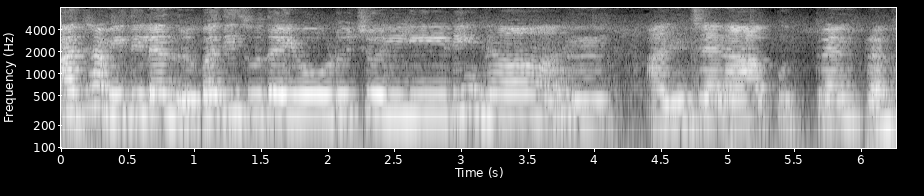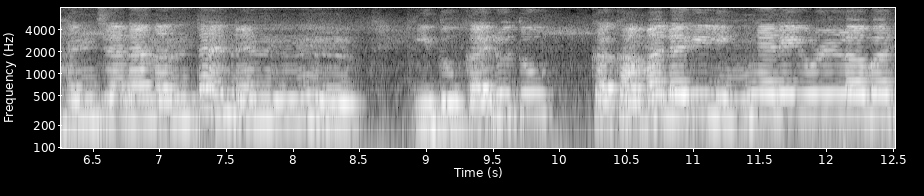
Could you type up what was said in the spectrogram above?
അധമിതില നൃപതി സുതയോടു ചൊല്ലിടിനാൻ. അഞ്ജനാപുത്രൻ പ്രഭഞ്ജന നന്ദനൻ ഇതു കരുതു ക- കമലരിൽ ഇങ്ങനെയുള്ളവർ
